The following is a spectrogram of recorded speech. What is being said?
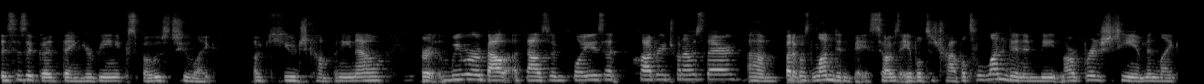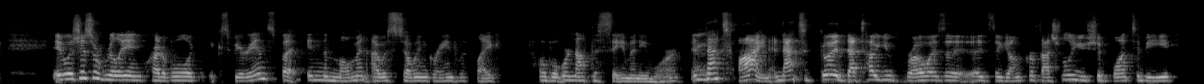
this is a good thing. You're being exposed to like a huge company now. For we were about a thousand employees at cloudreach when i was there um, but it was london based so i was able to travel to london and meet our british team and like it was just a really incredible experience but in the moment i was so ingrained with like oh but we're not the same anymore. And that's fine and that's good. That's how you grow as a as a young professional. You should want to be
